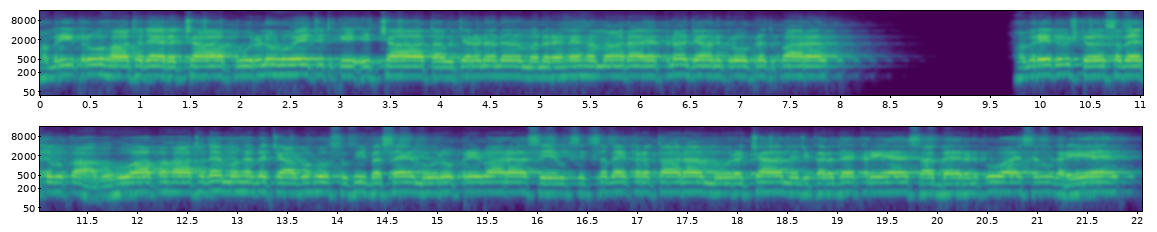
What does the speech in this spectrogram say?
ਹਮਰੀ ਕਰੋ ਹਾਥ ਦੇ ਰੱਛਾ, ਪੂਰਨ ਹੋਏ ਚਿਤ ਕੀ ਇੱਛਾ ਤਬ ਚਰਨਨ ਮਨ ਰਹਿ ਹਮਾਰਾ, ਆਪਣਾ ਜਾਨ ਕਰੋ ਪ੍ਰਤਪਾਰ। ਹਮਰੇ ਦੁਸ਼ਟ ਸਬੈ ਤੁਮ ਕਾਵੋ ਆਪ, ਹਾਥ ਦੇ ਮੋਹ ਬਚਾਵੋ ਸੁਖੀ ਬਸੈ ਮੋਰੋ ਪਰਿਵਾਰਾ, ਸੇਵਕ ਸਿਖ ਸਬੈ ਕਰਤਾਰਾ, ਮੋਰ ਅੱਛਾ ਨਿਜ ਕਰਦੈ ਕਰਿਐ, ਸਭ ਬੈਰਨ ਕੋ ਆਇ ਸੰਗਰਿਐ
